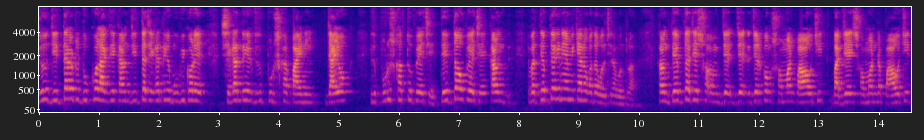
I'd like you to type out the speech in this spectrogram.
যদি জিদ্দার একটু দুঃখ লাগছে, কারণ জিদ্দা যেখান থেকে মুভি করে, সেখান থেকে যদি পুরস্কার পায়নি। যাই হোক, কিন্তু পুরস্কার তো পেয়েছে, দেবদাও পেয়েছে, কারণ এবার দেবদাকে নিয়ে আমি কেন কথা বলছি না বন্ধুরা? কারণ দেবদা যে যেরকম সম্মান পাওয়া উচিত, বা যে সম্মানটা পাওয়া উচিত,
